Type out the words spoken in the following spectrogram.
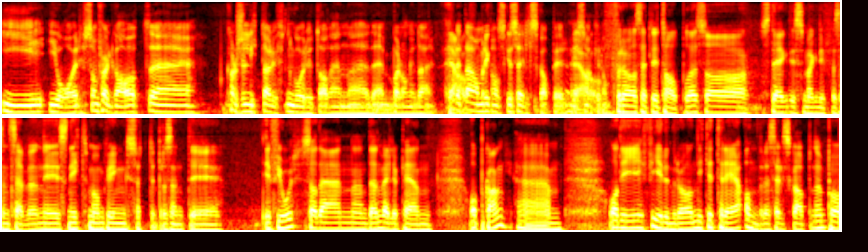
i, i, år, som følge av at eh, kanskje litt av luften går ut av den, den ballongen der. For ja, dette er amerikanske selskaper vi ja, snakker om. For å sette litt tall på det, så steg disse Magnificent Seven i snitt med omkring 70% i i fjor, så det er en, det er en veldig pen oppgang. Um, og de 493 andre selskapene på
